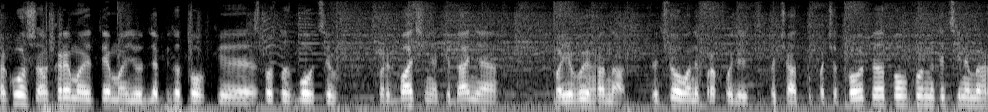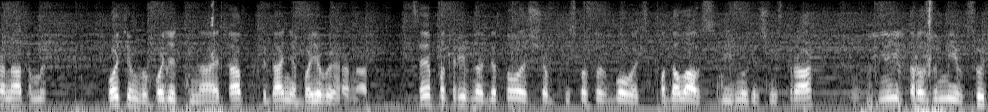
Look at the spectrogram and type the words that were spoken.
Також окремою темою для підготовки військовослужбовців передбачення кидання бойових гранат. Для цього вони проходять спочатку початкову підготовку імітаційними гранатами, потім виходять на етап кидання бойових гранат. Це потрібно для того, щоб військовослужбовець подолав свій внутрішній страх, вмів та розумів суть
